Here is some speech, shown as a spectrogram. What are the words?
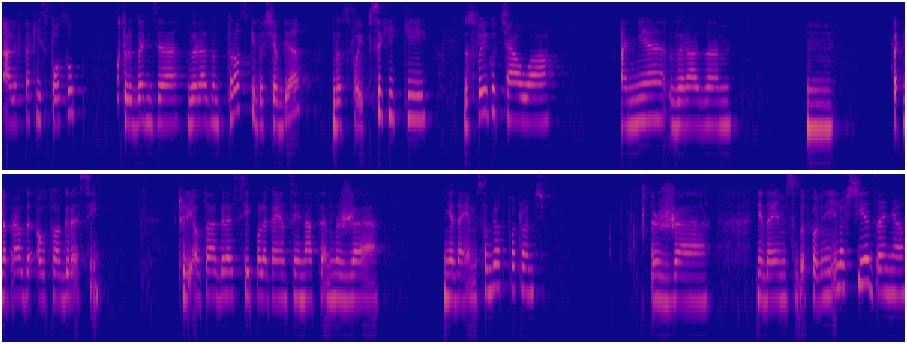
Ale w taki sposób, który będzie wyrazem troski do siebie, do swojej psychiki, do swojego ciała, a nie wyrazem mm, tak naprawdę autoagresji. Czyli autoagresji polegającej na tym, że nie dajemy sobie odpocząć, że nie dajemy sobie odpowiedniej ilości jedzenia.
